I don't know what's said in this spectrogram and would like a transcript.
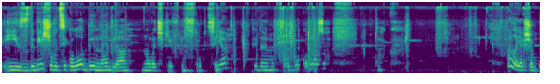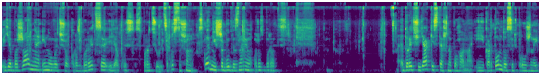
І здебільшого ці колоди не для новачків. Інструкція. Кидаємо в коробок одразу. Так. Але якщо є бажання, і новачок розбереться і якось спрацюється. Просто що складніше буде з нею розбиратись. До речі, якість теж непогана, і картон досить пружний.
